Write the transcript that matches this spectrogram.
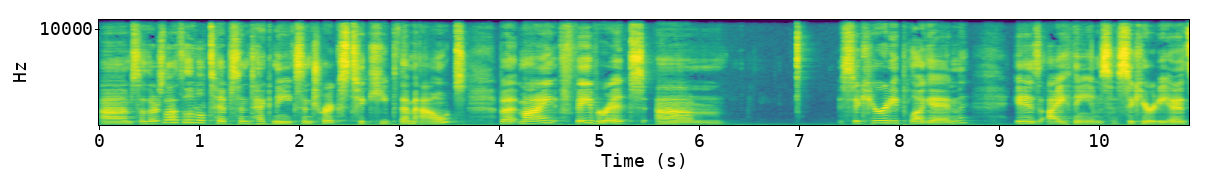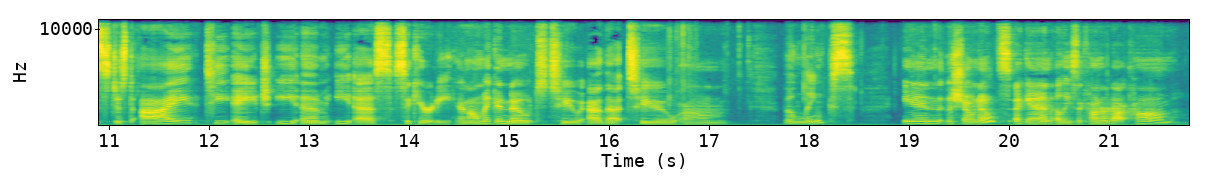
Um, so there's lots of little tips and techniques and tricks to keep them out. But my favorite um, security plugin is iThemes Security, and it's just I T H E M E S Security. And I'll make a note to add that to um, the links in the show notes. Again, elisaconnor.com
